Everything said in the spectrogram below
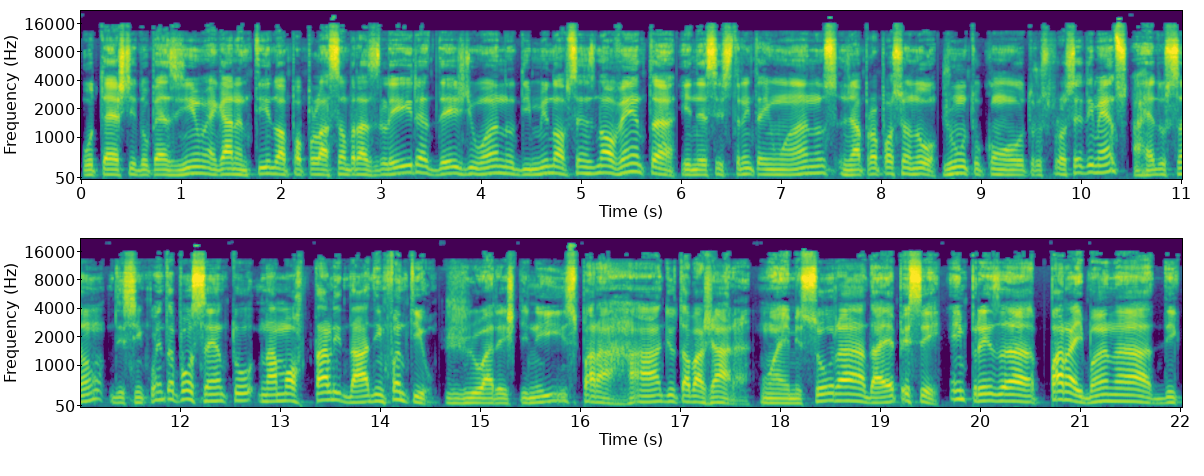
O teste do pezinho é garantido à população brasileira desde o ano de 1990 e nesses 31 anos já proporcionou, junto com outros procedimentos, a redução de 50% na mortalidade infantil. Juarez Diniz para a Rádio Tabajara, uma emissora da EPC, empresa paraibana de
